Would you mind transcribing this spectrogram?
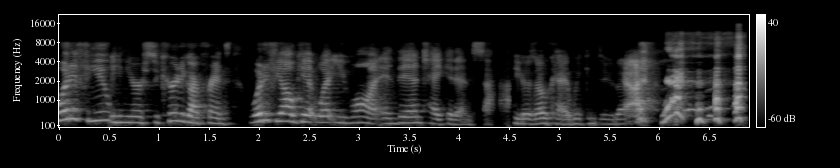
What if you and your security guard friends, what if y'all get what you want and then take it inside? He goes, Okay, we can do that.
